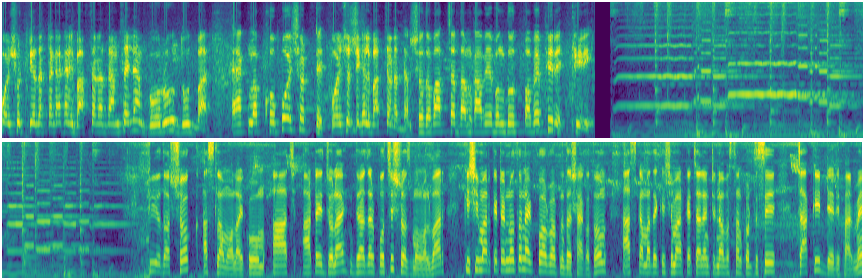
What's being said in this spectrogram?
পঁয়ষট্টি হাজার টাকা খালি বাচ্চাটার দাম চাইলাম গরু দুধ বাস এক লক্ষ পঁয়ষট্টি। পঁয়ষট্টি খালি বাচ্চাটার দাম। শুধু বাচ্চার দাম কাবে এবং দুধ পাবে ফিরে। ফ্রি। প্রিয় দর্শক, আসসালামু আলাইকুম। আজ আটই জুলাই দু হাজার পঁচিশ রোজ মঙ্গলবার। কৃষি মার্কেটের নতুন এক পর্ব আপনাদের স্বাগতম। আজকে আমাদের কৃষি মার্কেট চ্যানেলটি অবস্থান করতেছি জাকির ডেয়ারি ফার্মে।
